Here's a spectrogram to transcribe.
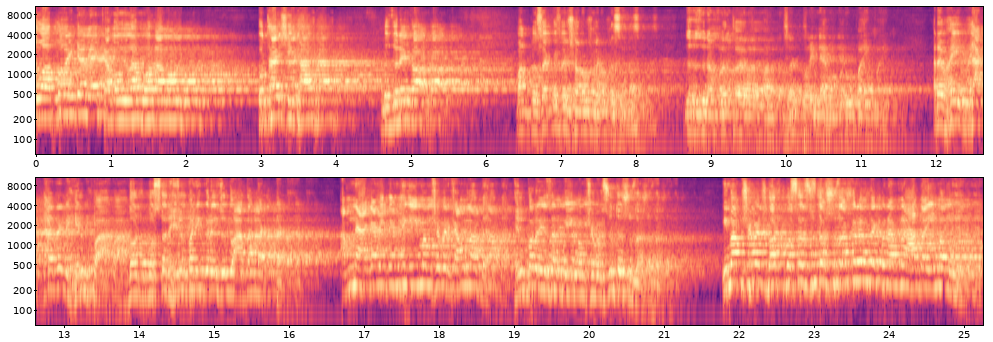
দোয়া পড়া এটা ন্যাক আমল না বদামল কোথায় শেখায় হুজুরে কর মাদ্রাসা করতে সরব লাগতেছে না? হুজুর, আমরা তো মাদ্রাসা করি না, আমাদের উপায় নাই। আরে ভাই, ডাক্তারের হেল্পার, দশ বছর হেল্পারি করে যদি আধা টাকা। আপনি আগামী দিন থেকে ইমাম সাহেবের কামলা দেন। হয়ে যান ইমাম সাহেবের জুতো সুজা সুজা ইমাম সাহেবের দশ বছর জুতো সুজা করেন, দেখবেন আপনি আধা ইমাম হয়ে যাবেন।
